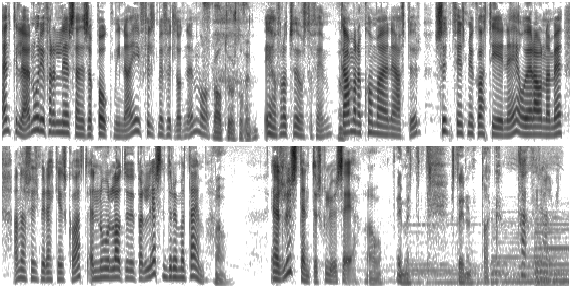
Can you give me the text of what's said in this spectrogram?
endilega, nú er ég að fara að lesa þessa bók mína ég fyllt með fullotnum og frá 2005. Já, frá 2005. Gaman að koma að henni aftur. Sund finnst mér gott í henni og er ána með, annars finnst mér ekki eins gott, en nú látum við bara lesendur um að dæma. Já, Eða hlustendur, skulum við segja. á, einmitt. Steinun, takk. Takk fyrir alveg.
